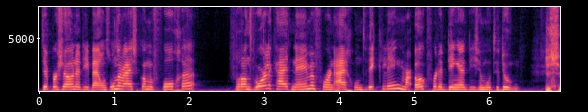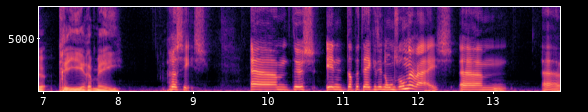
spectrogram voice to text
de personen die bij ons onderwijs komen volgen, verantwoordelijkheid nemen voor hun eigen ontwikkeling, maar ook voor de dingen die ze moeten doen. Dus ze creëren mee. Precies. Um, dus in, dat betekent in ons onderwijs. Um, uh,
